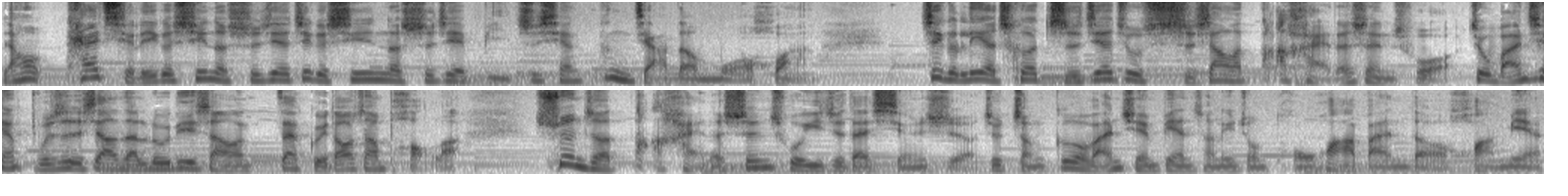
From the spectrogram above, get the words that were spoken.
然后开启了一个新的世界，这个新的世界比之前更加的魔幻。这个列车直接就驶向了大海的深处，就完全不是像在陆地上在轨道上跑了，顺着大海的深处一直在行驶，就整个完全变成了一种童话般的画面，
